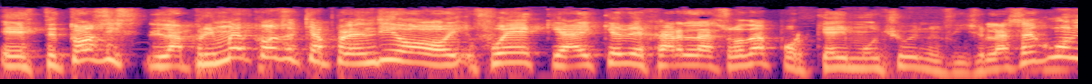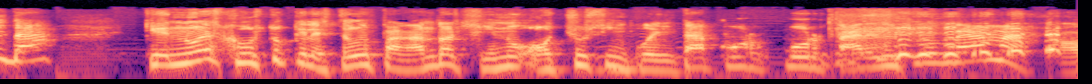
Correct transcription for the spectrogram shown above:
Este, entonces, la primera cosa que aprendí hoy fue que hay que dejar la soda porque hay mucho beneficio. La segunda, que no es justo que le estemos pagando al chino 8.50 por, por estar en el programa. No,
